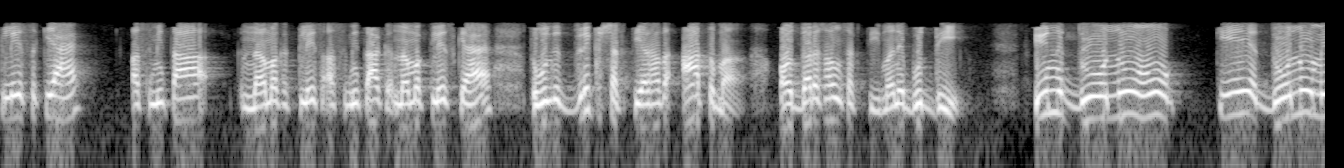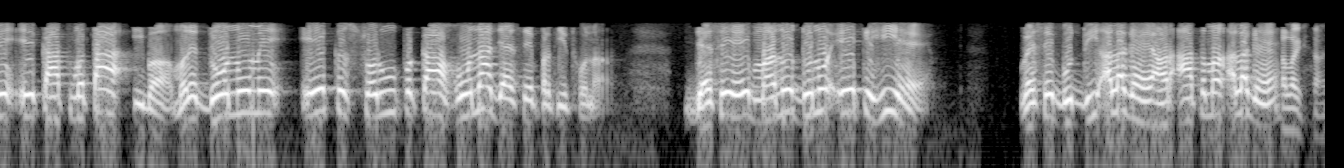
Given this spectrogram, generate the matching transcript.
क्लेश क्या है? अस्मिता नामक क्लेश, अस्मिता नामक क्लेश क्या है? तो बोलते दृक शक्ति, अर्थात आत्मा। और दर्शन शक्ति माने बुद्धि। इन दोनों के दोनों में एकात्मता इव माने दोनों में एक स्वरूप का होना जैसे प्रतीत होना। जैसे मानो दोनों एक ही है वैसे बुद्धि अलग है और आत्मा अलग है। अलग हाँ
